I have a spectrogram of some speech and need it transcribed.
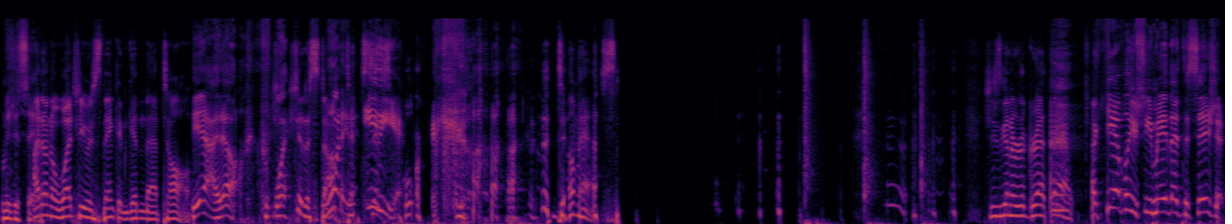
Let me just say. I don't know what she was thinking getting that tall. Yeah, I know. What should have stopped? What an idiot. Dumbass. She's gonna regret that. I can't believe she made that decision.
